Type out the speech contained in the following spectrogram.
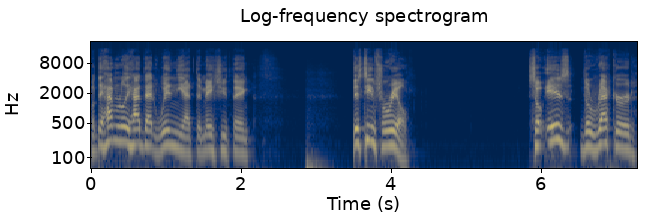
but they haven't really had that win yet that makes you think this team's for real. So is the record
